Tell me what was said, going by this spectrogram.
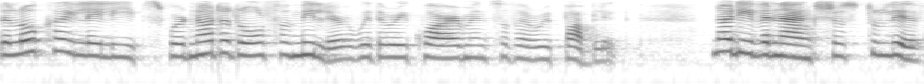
the local elites were not at all familiar with the requirements of a republic, not even anxious to live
